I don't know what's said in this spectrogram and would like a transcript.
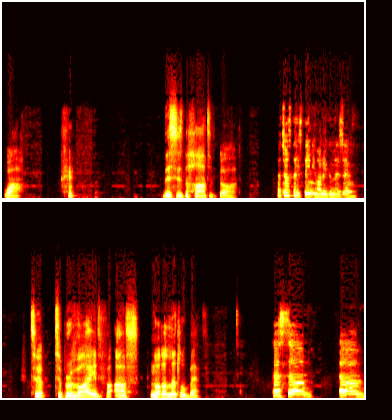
Wow. this is the heart of God Aceasta este inima lui Dumnezeu. to, to provide for us not a little bit, Ca să, uh,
